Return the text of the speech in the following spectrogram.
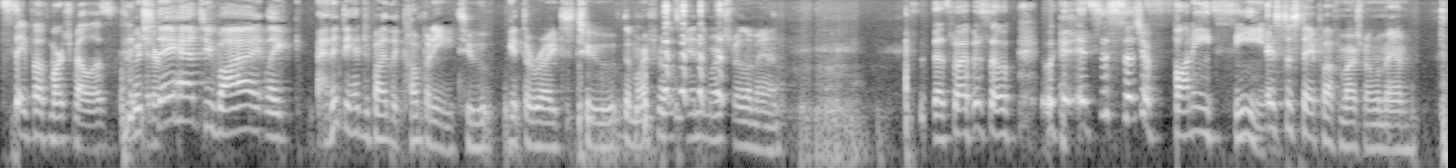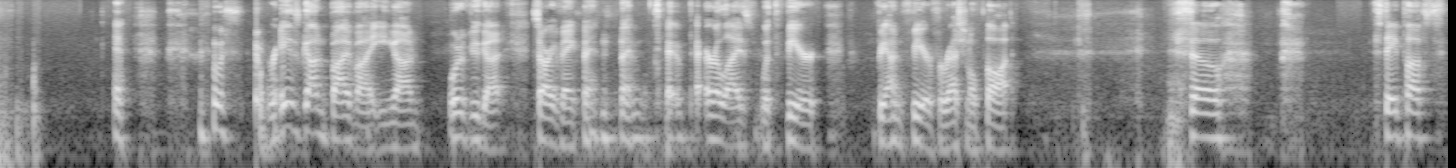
Stay Puft Marshmallows. Which they had to buy, like, I think they had to buy the company to get the rights to the marshmallows and the Marshmallow Man. That's why it was so. It's just such a funny scene. It's the Stay Puft Marshmallow Man. it was Ray's gone bye bye, Egon. What have you got? Sorry, Venkman. I'm t- paralyzed with fear, beyond fear for rational thought. So, Stay Puffs.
